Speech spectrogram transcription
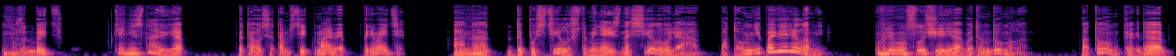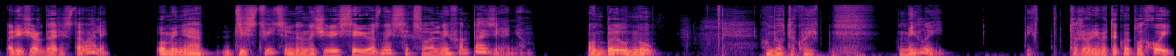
может быть, я не знаю, я пыталась отомстить маме, понимаете? Она допустила, что меня изнасиловали, а потом не поверила мне. В любом случае, я об этом думала. Потом, когда Ричарда арестовали, у меня действительно начались серьезные сексуальные фантазии о нем. Он был, ну, он был такой милый и в то же время такой плохой.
